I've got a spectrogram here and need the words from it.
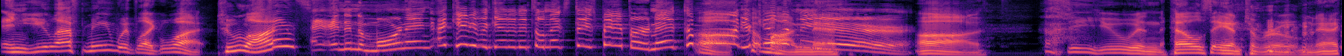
and you left me with like what two lines? And, in the morning, I can't even get it until next day's paper. Nick. Come Oh, on, you're come killing on, me Nick. here. Ah, see you in hell's anteroom, Nick.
